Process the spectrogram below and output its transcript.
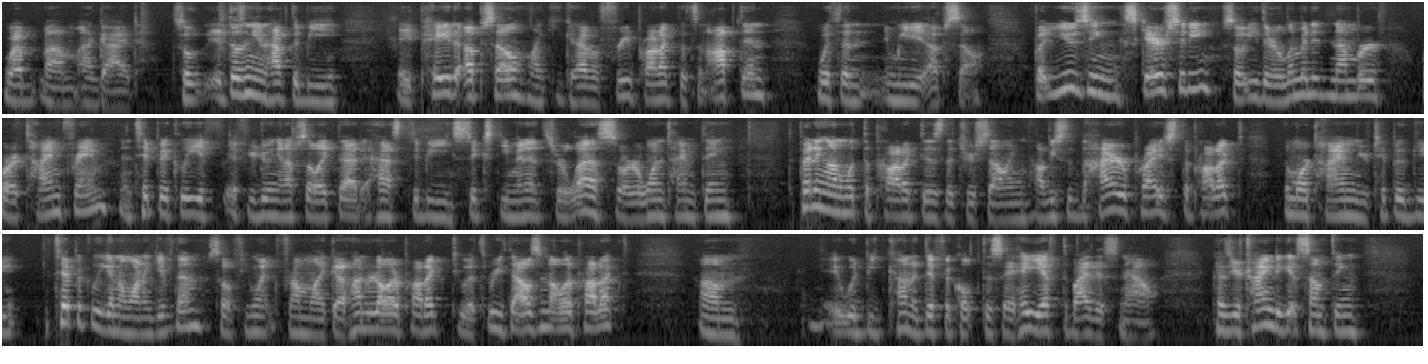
web um, a guide. So it doesn't even have to be a paid upsell, like you could have a free product that's an opt-in with an immediate upsell. But using scarcity, so either a limited number or a time frame, and typically if, if you're doing an upsell like that, it has to be 60 minutes or less or a one-time thing depending on what the product is that you're selling. Obviously, the higher price the product, the more time you're typically typically going to want to give them. So if you went from like a $100 product to a $3,000 product, um, it would be kind of difficult to say, hey, you have to buy this now. Because you're trying to get something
